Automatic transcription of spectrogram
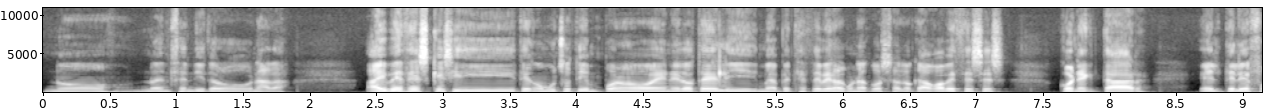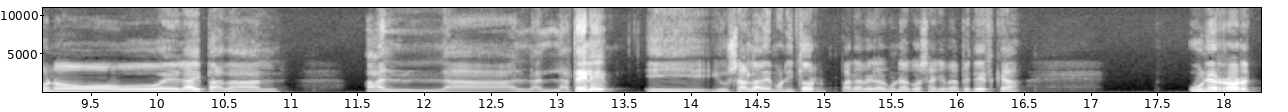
no, no he encendido nada. Hay veces que si tengo mucho tiempo en el hotel y me apetece ver alguna cosa, lo que hago a veces es conectar el teléfono o el iPad al, a la, tele y, usarla de monitor para ver alguna cosa que me apetezca. Un error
